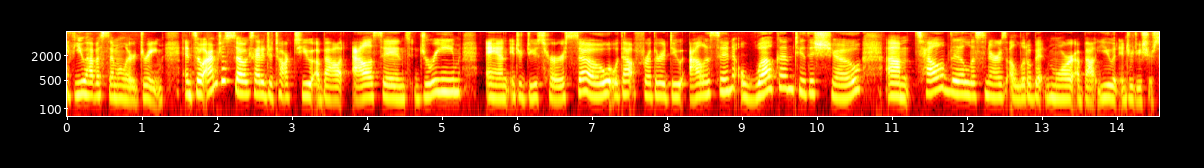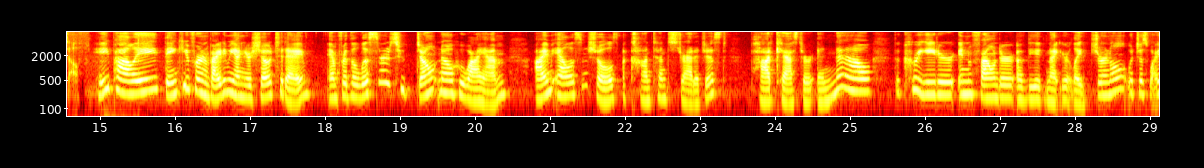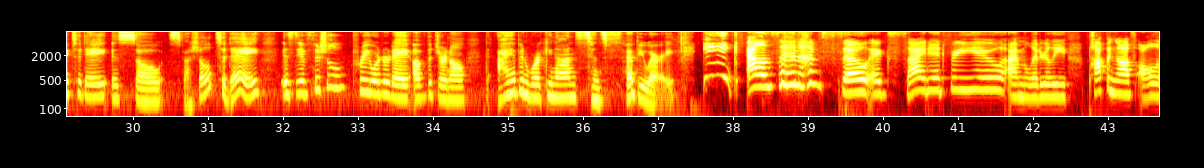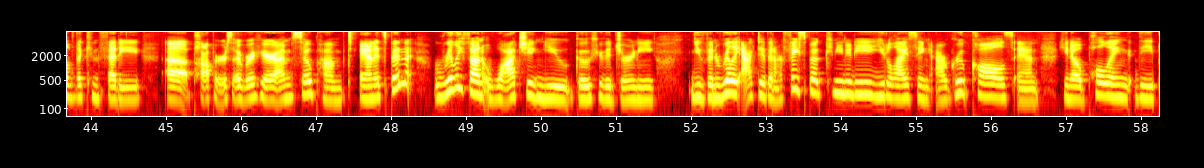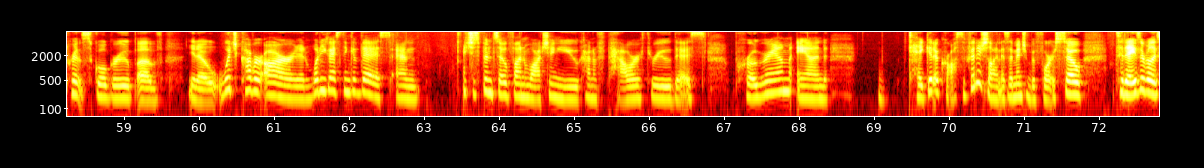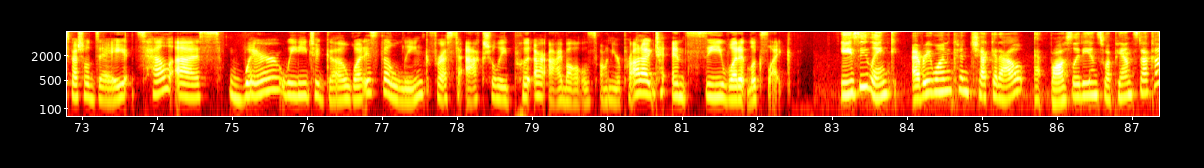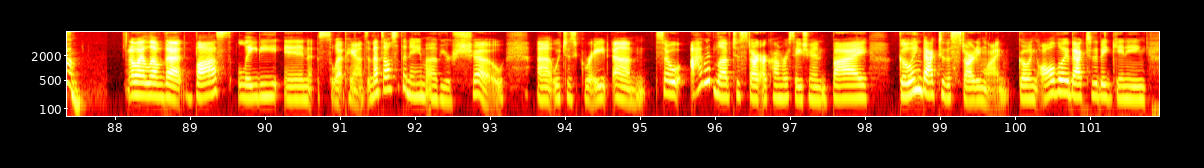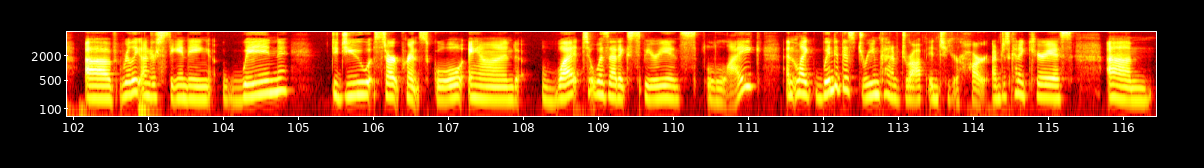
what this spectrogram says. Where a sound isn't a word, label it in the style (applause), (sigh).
if you have a similar dream. And so I'm just so excited to talk to you about Allison's dream and introduce her. So without further ado, Allison, welcome to the show. Um, tell the listeners a little bit more about you and introduce yourself. Hey, Polly. Thank you for inviting me on your show today. And for the listeners who don't know who I am, I'm Allison Scholes, a content strategist, podcaster, and now the creator and founder of the Ignite Your Light Journal, which is why today is so special. Today is the official pre order day of the journal that I have been working on since February. Eek, Allison, (laughs) I'm so excited for you. I'm literally popping off all of the confetti uh, poppers over here. I'm so pumped. And it's been really fun watching you go through the journey. You've been really active in our Facebook community, utilizing our group calls and, you know, polling the print school group of, you know, which cover art and what do you guys think of this? And it's just been so fun watching you kind of power through this program and take it across the finish line, as I mentioned before. So, today's a really special day. Tell us where we need to go. What is the link for us to actually put our eyeballs on your product and see what it looks like? Easy link. Everyone can check it out at bossladyinsweatpants.com. Oh, I love that. Boss Lady in Sweatpants. And that's also the name of your show, uh, which is great. Um, so I would love to start our conversation by going back to the starting line, going all the way back to the beginning of really understanding when did you start print school and what was that experience like? And like when did this dream kind of drop into your heart? I'm just kind of curious um,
